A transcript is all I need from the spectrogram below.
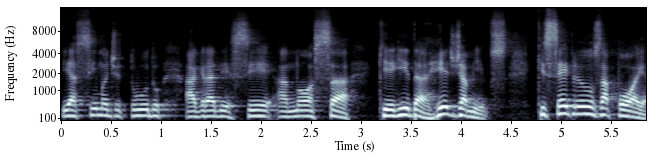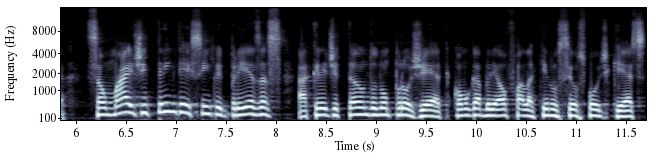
E, acima de tudo, agradecer a nossa querida rede de amigos, que sempre nos apoia. São mais de 35 empresas acreditando no projeto. Como o Gabriel fala aqui nos seus podcasts,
